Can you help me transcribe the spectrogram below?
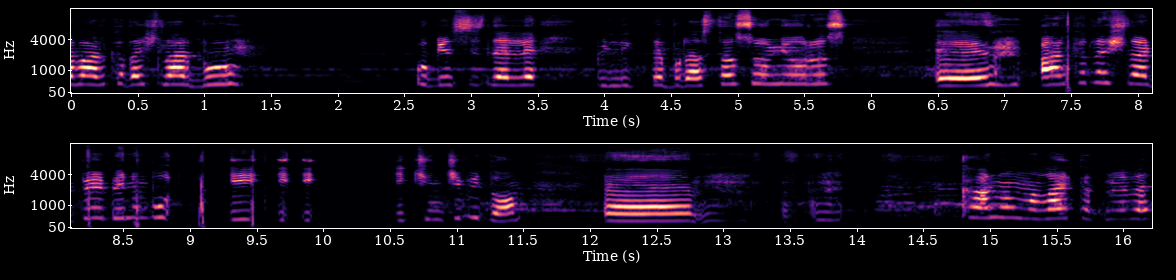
Merhaba arkadaşlar. Bu bugün sizlerle birlikte Brawl Stars oynuyoruz. Ee, arkadaşlar be- benim bu i- i- i- ikinci videom. Ee, kanalıma like atmayı ve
